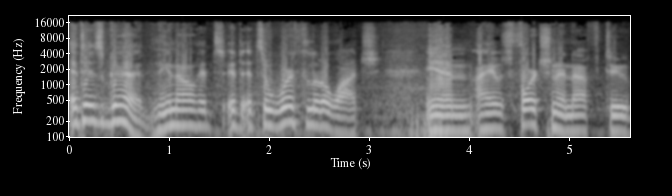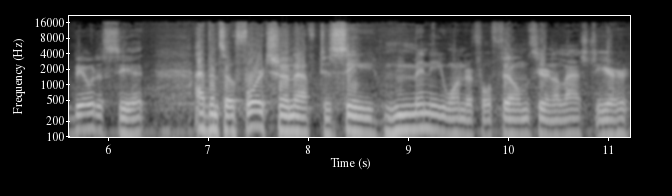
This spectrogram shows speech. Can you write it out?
it is good. You know, it's it, it's a worth little watch, and I was fortunate enough to be able to see it. I've been so fortunate enough to see many wonderful films here in the last year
